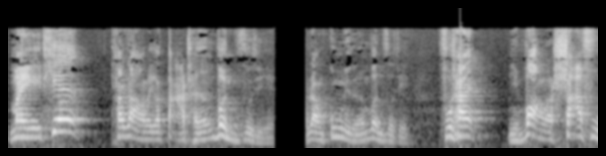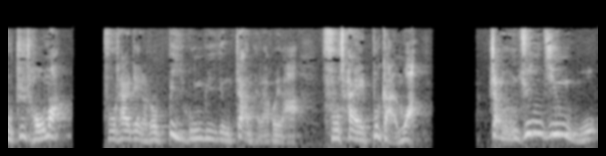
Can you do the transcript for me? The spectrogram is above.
每天他让这个大臣问自己，让宫里的人问自己：夫差，你忘了杀父之仇吗？夫差这个时候毕恭毕敬站起来回答：“夫差不敢忘，整军精武，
